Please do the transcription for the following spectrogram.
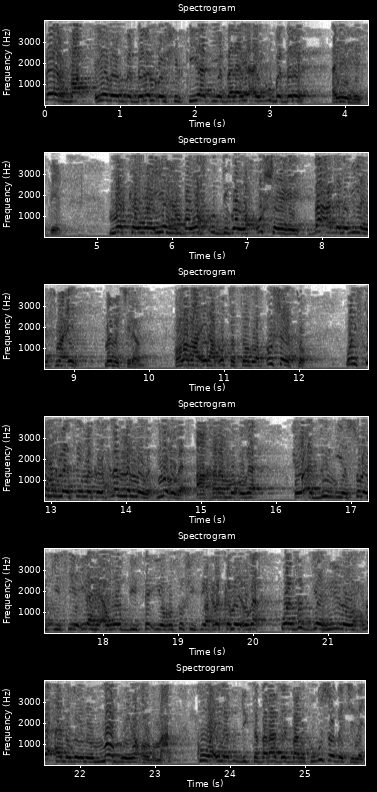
dheerba iyadoo bedelan oo shirkiyaad iyo balaayo ay u bedeleen ayay haysteen. Marka waayahanba wax u digoo wax u sheegay bacda nabiyullahi ismaaciil maba jiraan. Qoladaa inaad u tagtood wax u sheegto way iska halmaansayin marka waxba ma moga ma oga. Aakhara ma oga. Oo adduun iyo sunankiisa iyo ilaahay awooddiisa iyo rusushiisa waxba kamay oga. Waa dad jaahiliinoo waxba aan ogeynoo moog wey wax walba macna. Kuwa inaad u digta daraaddeed baanu kugu soo dejinnay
